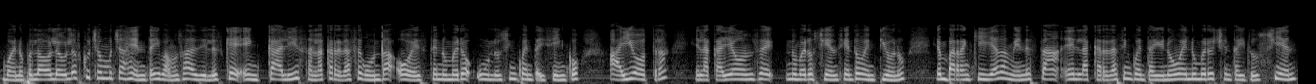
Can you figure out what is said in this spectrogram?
Bueno, pues la W la escucha mucha gente y vamos a decirles que en Cali está en la carrera segunda oeste número 155, hay otra en la calle 11 número 100-121, en Barranquilla también está en la carrera 51B número 82-100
